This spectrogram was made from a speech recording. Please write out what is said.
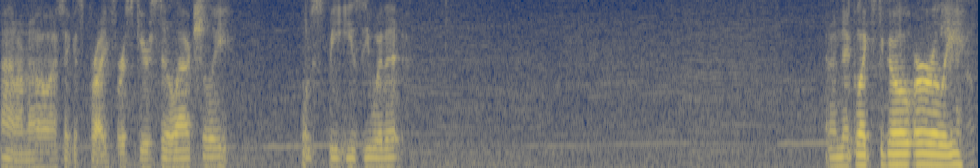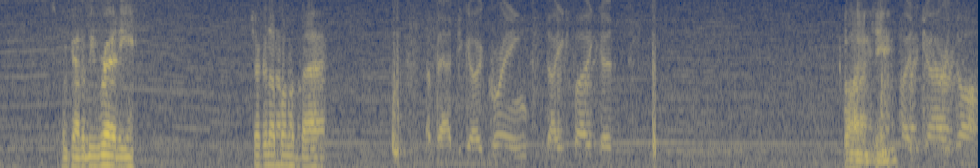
I don't know. I think it's probably first gear still, actually. We'll just be easy with it. And Nick likes to go early, so we gotta be ready. Checking up on the back. About to go green. Stay focused. Go on, team. Pace car is off.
